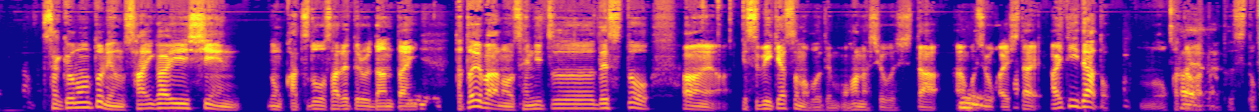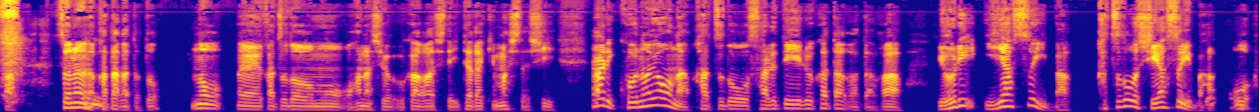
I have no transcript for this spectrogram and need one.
先ほどの通りの災害支援の活動をされている団体、例えば、あの、先日ですと、あ SB キャストの方でもお話をした、あご紹介した IT ダートの方々ですとか、そのような方々との、えー活動もお話を伺わせていただきましたし、やはりこのような活動をされている方々が、より居やすい場、活動しやすい場を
